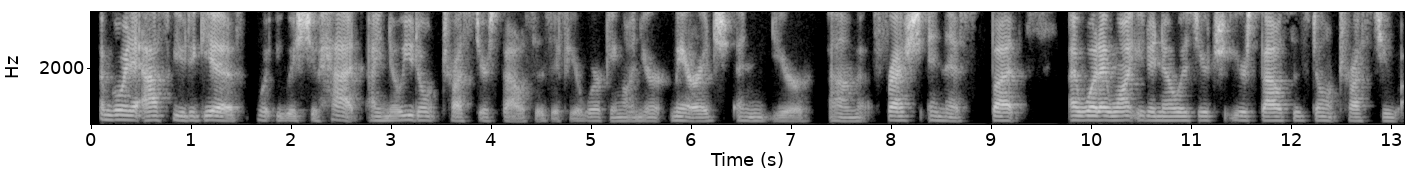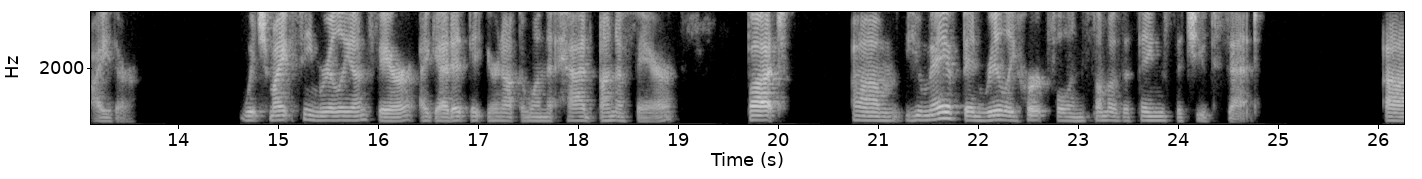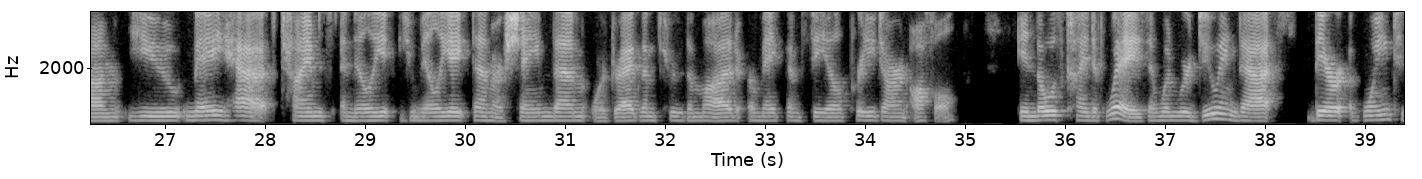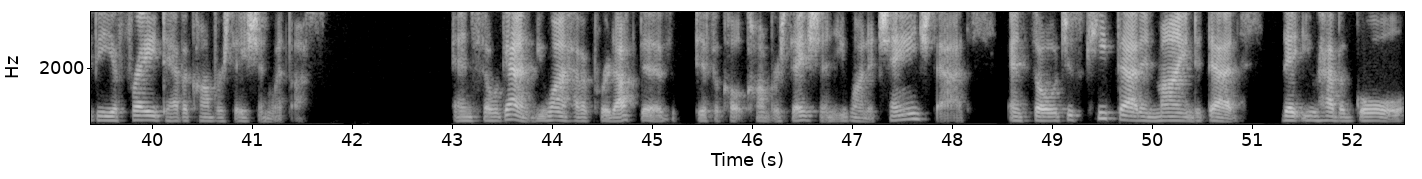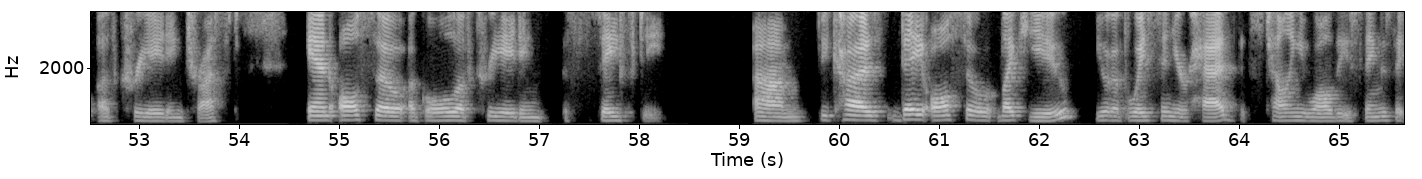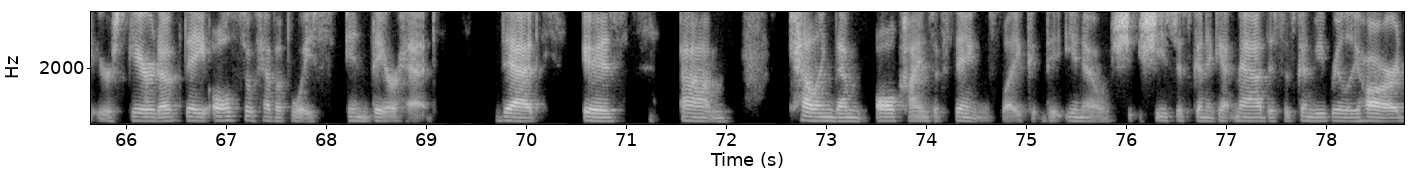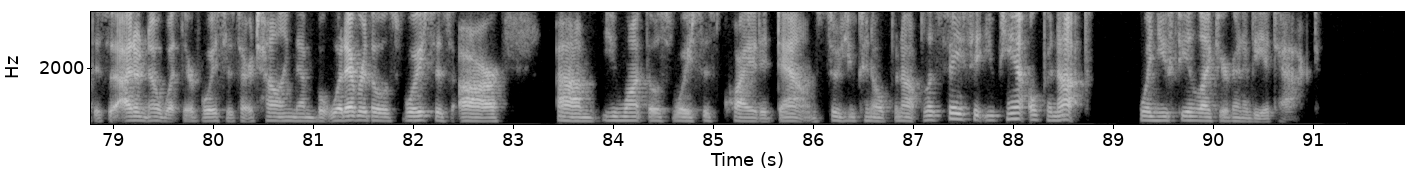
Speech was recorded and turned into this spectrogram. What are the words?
I'm going to ask you to give what you wish you had. I know you don't trust your spouses if you're working on your marriage and you're um, fresh in this, but I, what I want you to know is your your spouses don't trust you either, which might seem really unfair. I get it that you're not the one that had an affair, but um, you may have been really hurtful in some of the things that you've said. Um, you may have times humiliate, humiliate them or shame them or drag them through the mud or make them feel pretty darn awful in those kind of ways. And when we're doing that, they're going to be afraid to have a conversation with us. And so, again, you want to have a productive, difficult conversation. You want to change that. And so, just keep that in mind that that you have a goal of creating trust and also a goal of creating safety. Um, because they also like you you have a voice in your head that's telling you all these things that you're scared of. They also have a voice in their head that is um, telling them all kinds of things like the, you know she, she's just going to get mad. This is going to be really hard. This i don't know what their voices are telling them but whatever those voices are um, you want those voices quieted down so you can open up. Let's face it, you can't open up when you feel like you're going to be attacked,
